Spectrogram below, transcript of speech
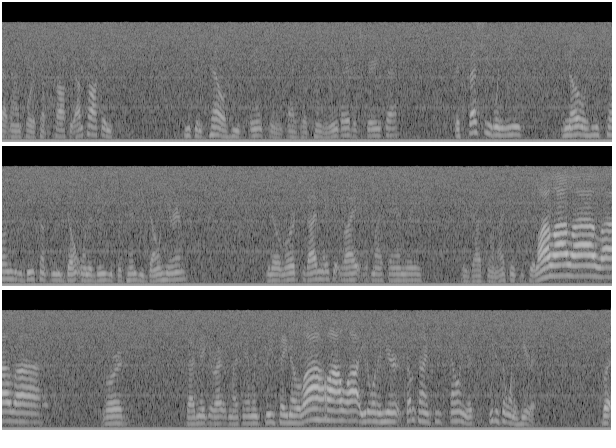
sat down and poured a cup of coffee. I'm talking you can tell he's answering as you're praying. Anybody ever experienced that? Especially when you know he's telling you to do something you don't want to do, you pretend you don't hear him. You know, Lord, should I make it right with my family? And God's going, I think you should. La, la, la, la, la. I make it right with my family? Please say no. La, la, la. You don't want to hear it. Sometimes he's telling us. We just don't want to hear it. But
